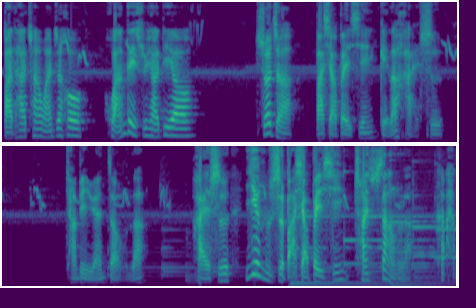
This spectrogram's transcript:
把它穿完之后还给鼠小弟哦。”说着，把小背心给了海狮。长臂猿走了，海狮硬是把小背心穿上了，哈哈，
